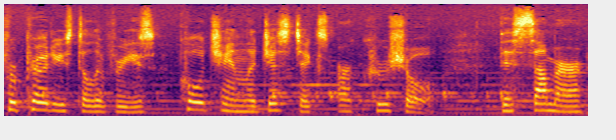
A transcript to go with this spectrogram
For produce deliveries, cold chain logistics are crucial. This summer,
